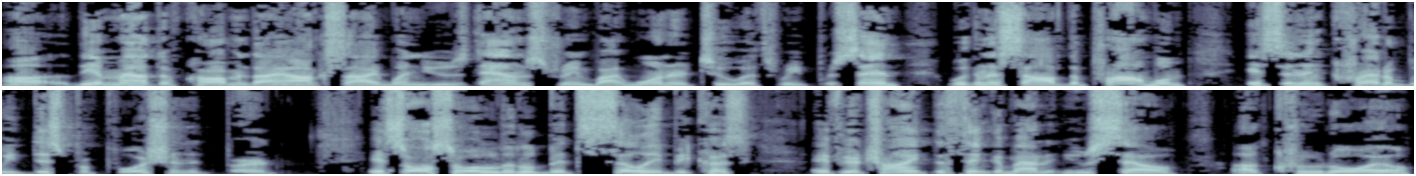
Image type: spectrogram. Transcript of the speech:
uh, the amount of carbon dioxide when used downstream by one or two or three percent, we're going to solve the problem. It's an incredibly disproportionate burden. It's also a little bit silly because if you're trying to think about it, you sell uh, crude oil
